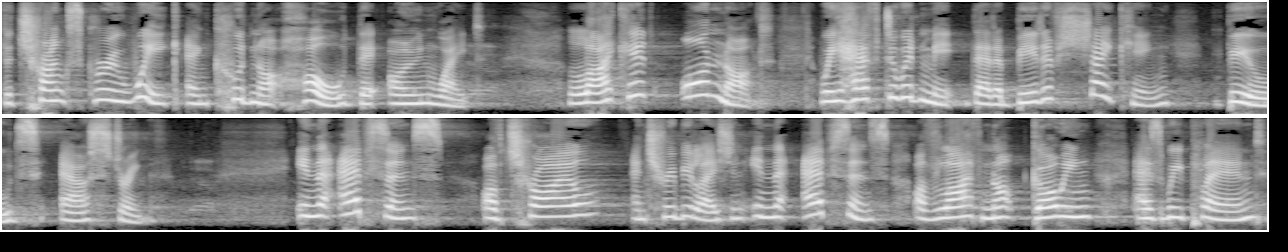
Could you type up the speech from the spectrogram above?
the trunks grew weak and could not hold their own weight. Like it or not, we have to admit that a bit of shaking builds our strength. In the absence of trial and tribulation, in the absence of life not going as we planned,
